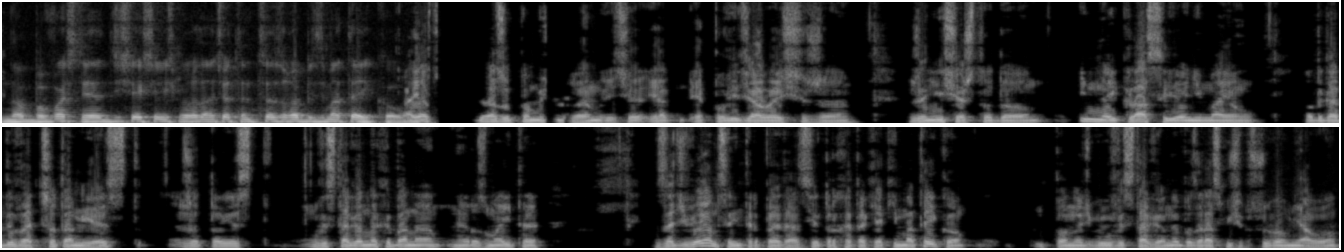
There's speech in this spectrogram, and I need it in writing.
No bo właśnie dzisiaj chcieliśmy rozmawiać o tym, co zrobić z Matejką. A ja od razu pomyślałem, wiecie, jak, jak powiedziałeś, że, że niesiesz to do innej klasy i oni mają odgadywać, co tam jest, że to jest wystawione chyba na rozmaite zadziwiające interpretacje, trochę tak jak i Matejko ponoć był wystawiony, bo zaraz mi się przypomniało,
